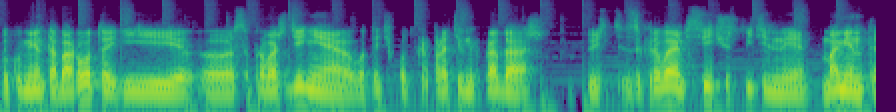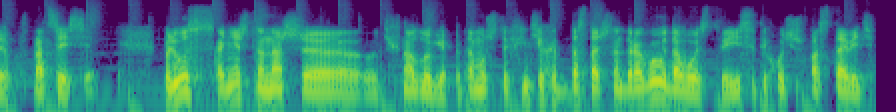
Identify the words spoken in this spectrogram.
документооборота и э, сопровождения вот этих вот корпоративных продаж То есть закрываем все чувствительные моменты в процессе. Плюс, конечно, наша технология, потому что финтех — это достаточно дорогое удовольствие. Если ты хочешь поставить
